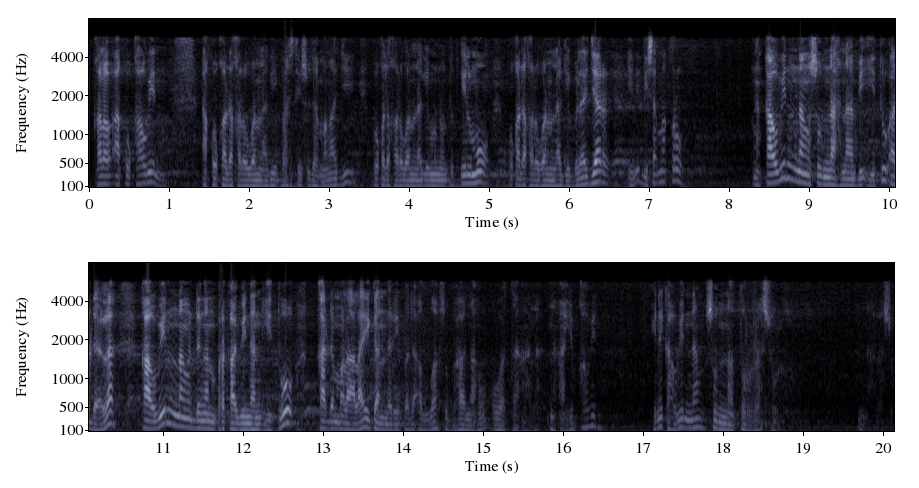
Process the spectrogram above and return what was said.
Kalau aku kawin, aku kada karuan lagi pasti sudah mengaji, aku kada karuan lagi menuntut ilmu, aku kada karuan lagi belajar, ini bisa makruh. Nah, kawin nang sunnah Nabi itu adalah kawin nang dengan perkawinan itu kada melalaikan daripada Allah Subhanahu wa taala. Nah, ayo kawin. Ini kawin nang sunnatur Rasul. Sunnah Rasul.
